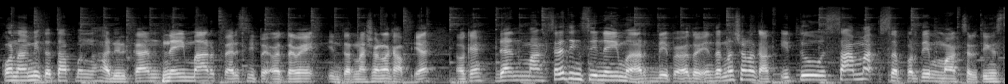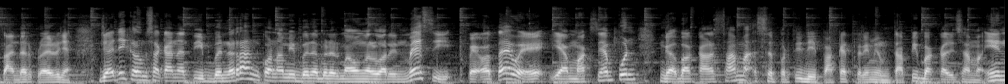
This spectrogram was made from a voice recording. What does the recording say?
Konami tetap menghadirkan Neymar versi POTW International Cup ya. Oke, okay? dan max rating si Neymar di POTW International Cup itu sama seperti max rating standar playernya. Jadi kalau misalkan nanti beneran Konami bener-bener mau ngeluarin Messi POTW, ya maxnya pun nggak bakal sama seperti di paket premium, tapi bakal disamain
